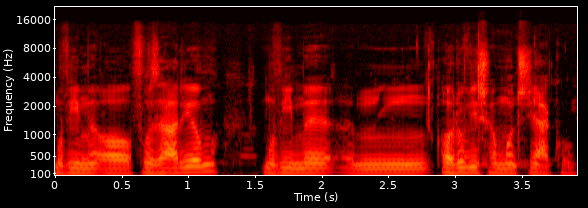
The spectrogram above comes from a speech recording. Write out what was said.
mówimy o fuzarium, mówimy mm, o, również o mączniaku.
